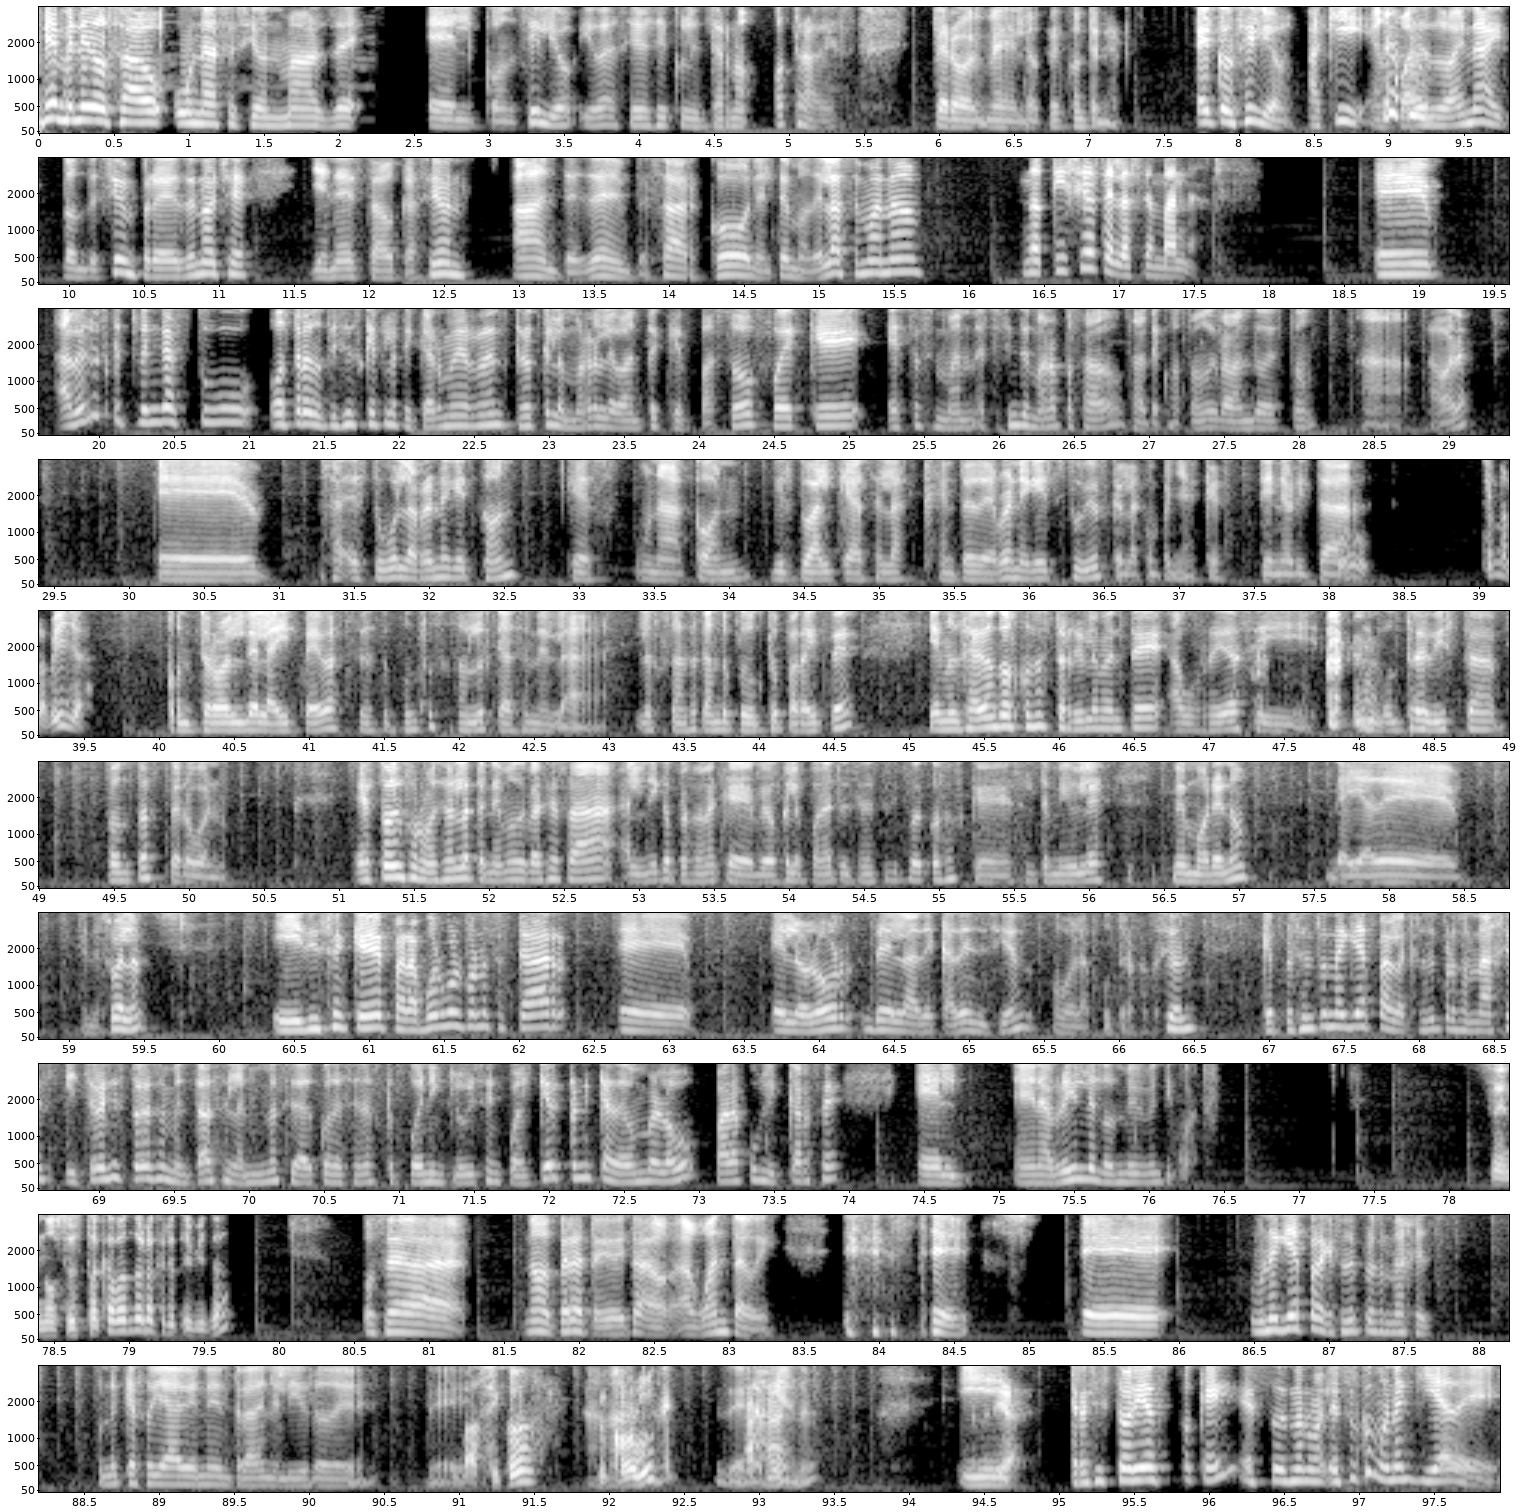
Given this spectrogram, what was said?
Bienvenidos a una sesión más de El Concilio. Iba a decir el círculo interno otra vez, pero me lo que contener. El Concilio, aquí en Juárez by Night, donde siempre es de noche. Y en esta ocasión, antes de empezar con el tema de la semana. Noticias de la semana. Eh, a menos que tengas tú otras noticias que platicarme, Hernán, creo que lo más relevante que pasó fue que esta semana, este fin de semana pasado, o sea, de cuando estamos grabando esto a ahora, eh, estuvo la Renegade Con, que es una con virtual que hace la gente de Renegade Studios, que es la compañía que tiene ahorita. Uh, ¡Qué maravilla! Control de la IP hasta este punto. O sea, son los que hacen la, los que están sacando producto para IP. Y anunciaron dos cosas terriblemente aburridas y, desde punto de vista, tontas, pero bueno. Esta información la tenemos gracias a, a, la única persona que veo que le pone atención a este tipo de cosas, que es el temible Memoreno, de allá de Venezuela. Y dicen que para Werewolf van a sacar eh, el olor de la decadencia o la putrefacción, que presenta una guía para la creación de personajes y tres historias ambientadas en la misma ciudad con escenas que pueden incluirse en cualquier crónica de Hombre Lobo para publicarse el, en abril del 2024. ¿Se nos está acabando la creatividad? O sea, no, espérate, ahorita aguanta, güey. Este, eh, una guía para creación de personajes. Supone que eso ya viene entrada en el libro de. de ¿Básico? ¿El core book? De Ariana. Y yeah. tres historias, ok, esto es normal. Esto es como una guía de,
